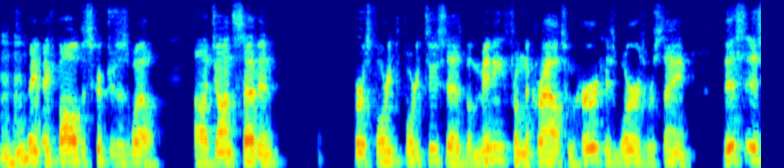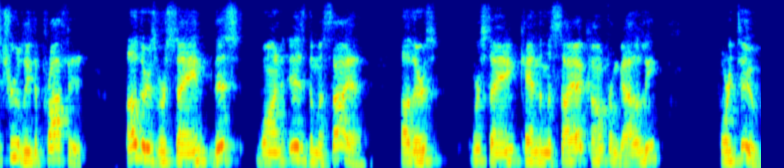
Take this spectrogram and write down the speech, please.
hmm They they followed the scriptures as well. Uh, John seven, verse forty to forty two says, "But many from the crowds who heard his words were saying, This is truly the prophet." Others were saying, This one is the Messiah. Others were saying, Can the Messiah come from Galilee? 42.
